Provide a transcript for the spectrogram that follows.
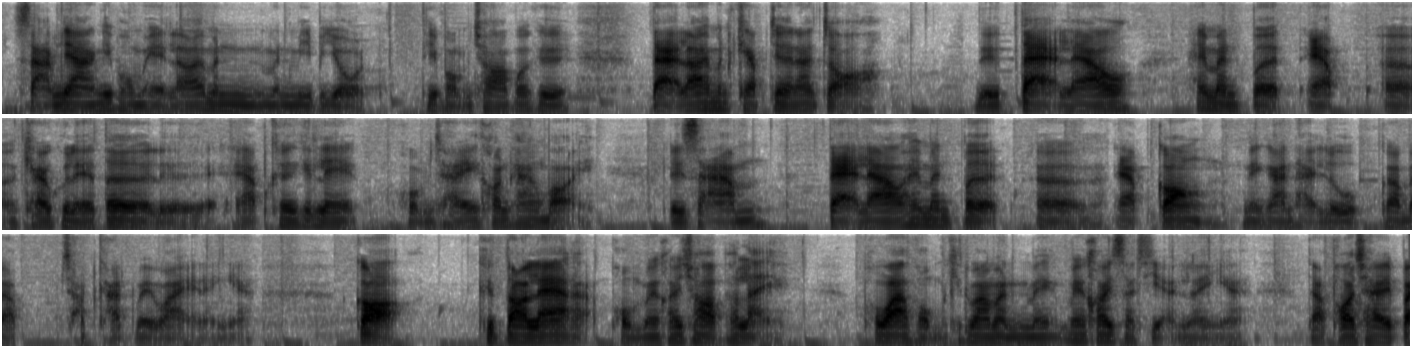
3 อย่างที่ผมเห็นแล้วมันมันมีประโยชน์ที่ผมชอบก็คือ แตะแล้วให้มันแคปเจอร์หน้าจอ หรือแตะแล้วให้มันเปิดแอปเอ่อ calculator หรือแอปเครื่องคิดเลขผมใช้ค่อนข้างบ่อย หรือ 3 แตะแล้วให้มันเปิดออแอปกล้องในการถ่ายรูปก็แบบช็อตคัทไวๆอะไรเงี้ย ก็คือตอนแรกอะผมไม่ค่อยชอบเท่าไหร่ เพราะว่าผมคิดว่ามันไม่ไม่ค่อยเสถียรอะไรเงี้ย แต่พอใช้ไป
